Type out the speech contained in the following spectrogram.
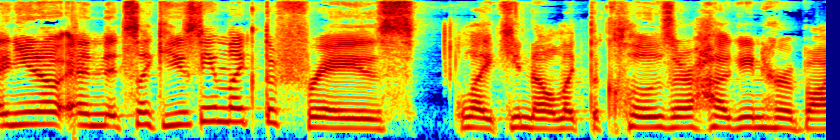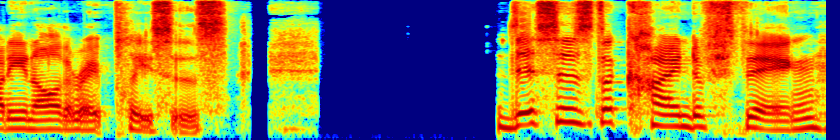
And you know, and it's like using like the phrase, like you know, like the clothes are hugging her body in all the right places. This is the kind of thing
